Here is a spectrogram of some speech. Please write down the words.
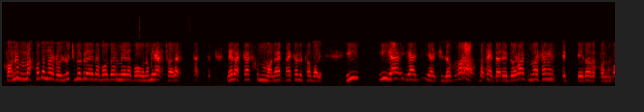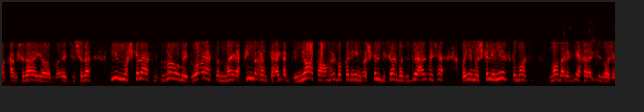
خانم ما خودم رو لچ می‌بره در بازار میره با اونم یک چاره میره کس خود مانعت نکرده تا بالی این این یک چیز در ادارات مثلا تعداد خانم کم شده یا چیز شده. این مشکل است. ما امیدوار هستم ما یقین دارم که اگر دنیا تعامل بکنه این مشکل بسیار با زودی حل میشه و این مشکلی نیست که ما ما برای چیز باشه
